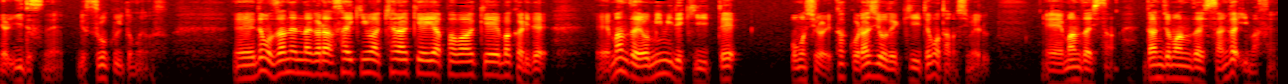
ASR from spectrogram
いや、いいですね。いや、すごくいいと思います。えーでも残念ながら最近はキャラ系やパワー系ばかりで、えー漫才を耳で聞いて面白い。かっこラジオで聞いても楽しめる。えー漫才師さん、男女漫才師さんがいません。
